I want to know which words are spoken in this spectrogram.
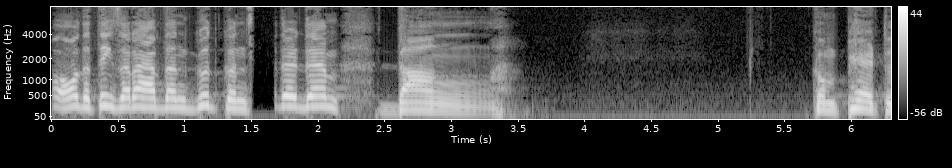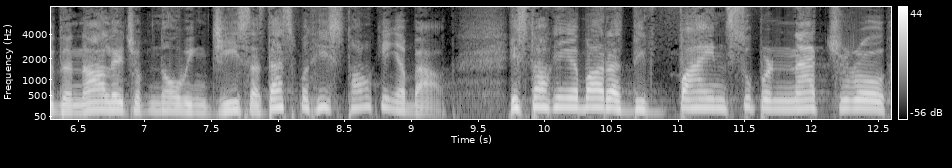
know, all the things that I have done good, consider them dung compared to the knowledge of knowing Jesus. That's what he's talking about. He's talking about a divine, supernatural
